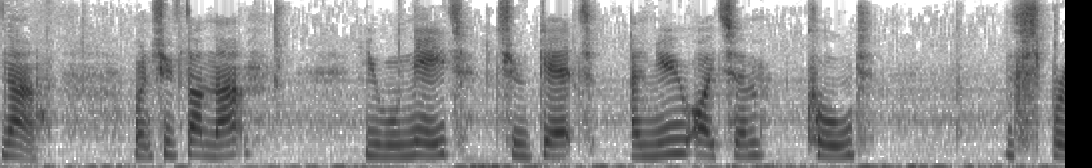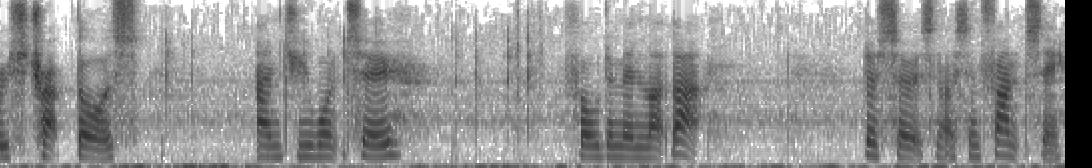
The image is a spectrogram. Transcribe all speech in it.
Now, once you've done that, you will need to get a new item called the spruce trapdoors and you want to fold them in like that just so it's nice and fancy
